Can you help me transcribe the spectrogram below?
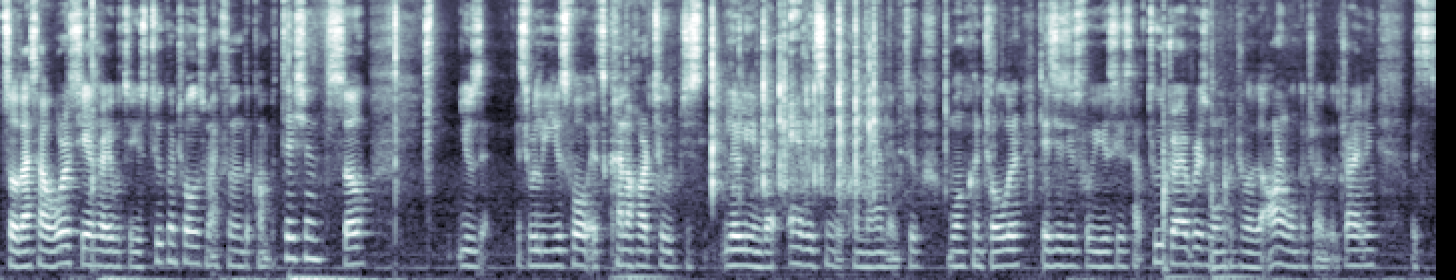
So that's how it works. You guys are able to use two controllers maximum the competition. So use it. It's really useful. It's kind of hard to just literally embed every single command into one controller. It's just useful. You just have two drivers one controller the arm one controller the driving. It's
